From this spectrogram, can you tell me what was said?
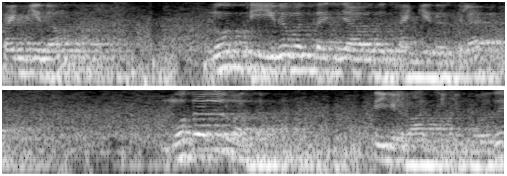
சங்கீதம். நூற்றி இருபத்தஞ்சாவது சங்கீதத்தில் முதல் வசனம் நீங்கள் வாசிக்கும் போது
